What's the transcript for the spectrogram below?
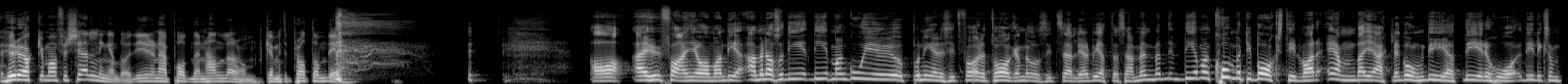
Hur ökar man försäljningen då? Det är ju den här podden handlar om. Kan vi inte prata om det? Ja, nej, hur fan gör man det? Ja, men alltså det, det? Man går ju upp och ner i sitt företagande och sitt säljarbete. Så här. Men, men det man kommer tillbaka till varenda jäkla gång, det är att det är, det hår, det är liksom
